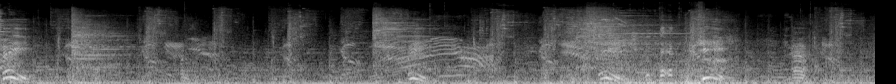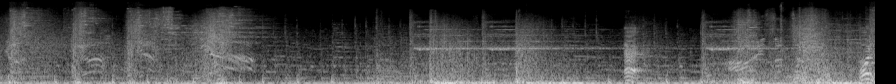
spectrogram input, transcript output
เฮ้ย ขี้อะได้โอน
